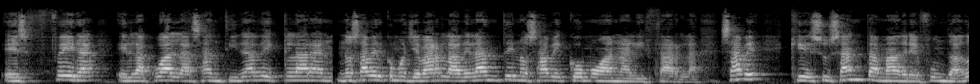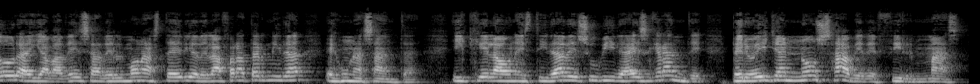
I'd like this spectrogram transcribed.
esfera en la cual la santidad de Clara no sabe cómo llevarla adelante, no sabe cómo analizarla. Sabe que su Santa Madre, fundadora y abadesa del monasterio de la fraternidad, es una santa, y que la honestidad de su vida es grande, pero ella no sabe decir más,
